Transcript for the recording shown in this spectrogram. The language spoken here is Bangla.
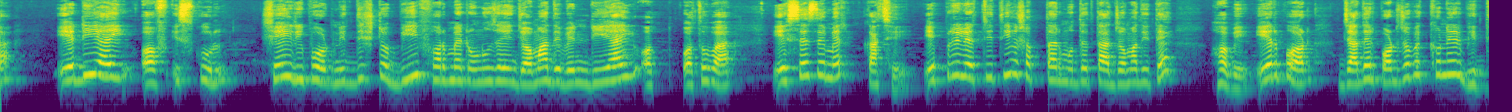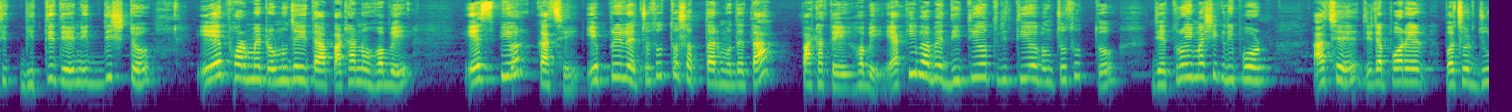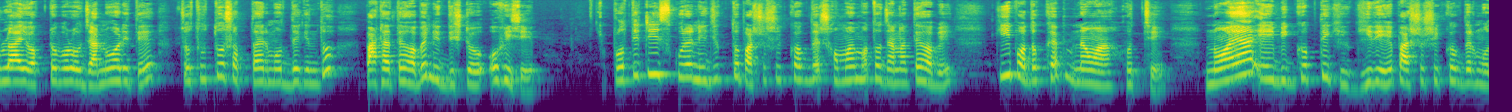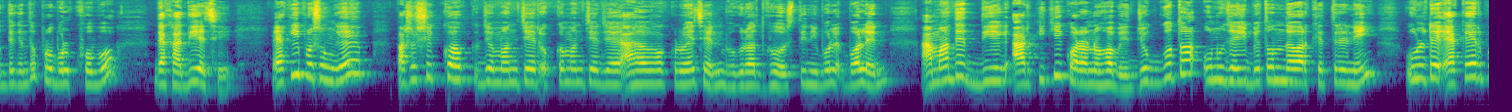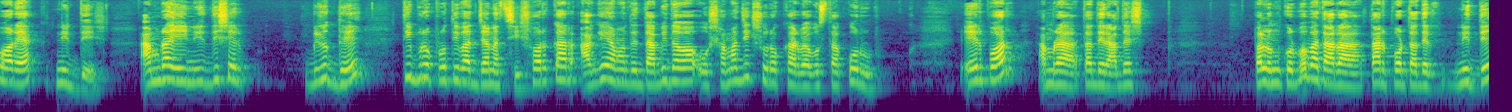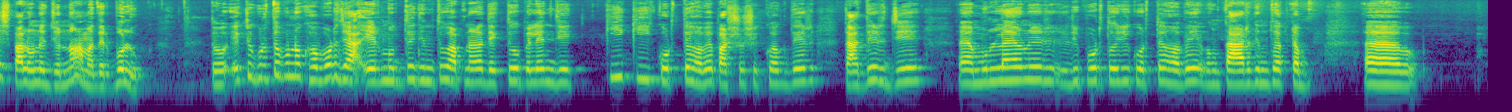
এডিআই অফ স্কুল সেই রিপোর্ট নির্দিষ্ট বি ফরম্যাট অনুযায়ী জমা দেবেন ডিআই অথবা এসএসএম এর কাছে। এপ্রিলের তৃতীয় সপ্তাহের মধ্যে তা জমা দিতে হবে। এরপর যাদের পর্যবেক্ষণের ভিত্তিতে নির্দিষ্ট এ ফরম্যাট অনুযায়ী তা পাঠানো হবে, এসপিওর কাছে এপ্রিলের চতুর্থ সপ্তাহের মধ্যে তা পাঠাতে হবে। একইভাবে দ্বিতীয়, তৃতীয় এবং চতুর্থ যে ত্রৈমাসিক রিপোর্ট আছে, যেটা পরের বছর জুলাই, অক্টোবর ও জানুয়ারিতে চতুর্থ সপ্তাহের মধ্যে কিন্তু পাঠাতে হবে নির্দিষ্ট অফিসে। প্রতিটি স্কুলে নিযুক্ত পার্শ্ব শিক্ষকদের সময় মতো জানাতে হবে কি পদক্ষেপ নেওয়া হচ্ছে। নয়া এই বিজ্ঞপ্তি ঘিরে পার্শ্ব শিক্ষকদের মধ্যে কিন্তু প্রবল ক্ষোভও দেখা দিয়েছে। একই প্রসঙ্গে পার্শ্ব শিক্ষক যে মঞ্চের ঐক্যমঞ্চের যে আহ্বায়ক রয়েছেন ভগীরথ ঘোষ, তিনি বলেন, আমাদের দিয়ে আর কি কি করানো হবে? যোগ্যতা অনুযায়ী বেতন দেওয়ার ক্ষেত্রে নেই, উল্টে একের পর এক নির্দেশ। আমরা এই নির্দেশের বিরুদ্ধে তীব্র প্রতিবাদ জানাচ্ছি। সরকার আগে আমাদের দাবি দেওয়া ও সামাজিক সুরক্ষার ব্যবস্থা করুক। এরপর আমরা তাদের আদেশ পালন করব বা তারা, তারপর তাদের নির্দেশ পালনের জন্য আমাদের বলুক। তো একটি গুরুত্বপূর্ণ খবর যা এর মধ্যে কিন্তু আপনারা দেখতেও পেলেন যে কি কি করতে হবে পার্শ্ব শিক্ষকদের, তাদের যে মূল্যায়নের রিপোর্ট তৈরি করতে হবে এবং তার কিন্তু একটা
